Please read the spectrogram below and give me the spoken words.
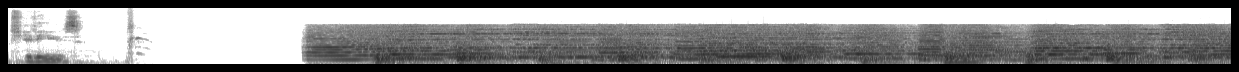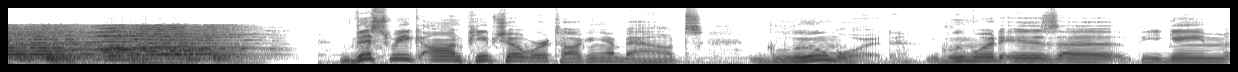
Titties. This week on Peep Show, we're talking about Gloomwood. Gloomwood is uh, the game.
